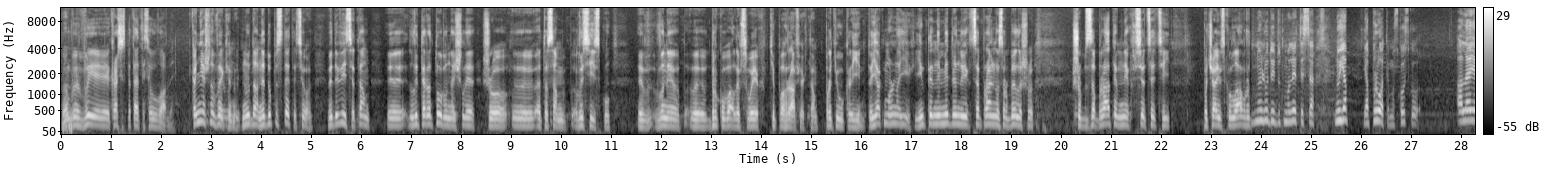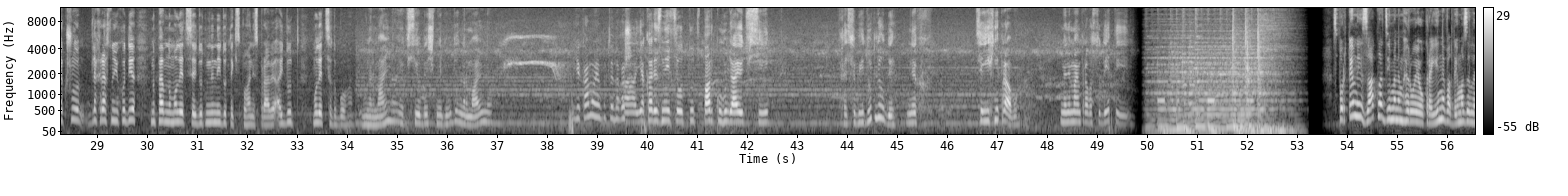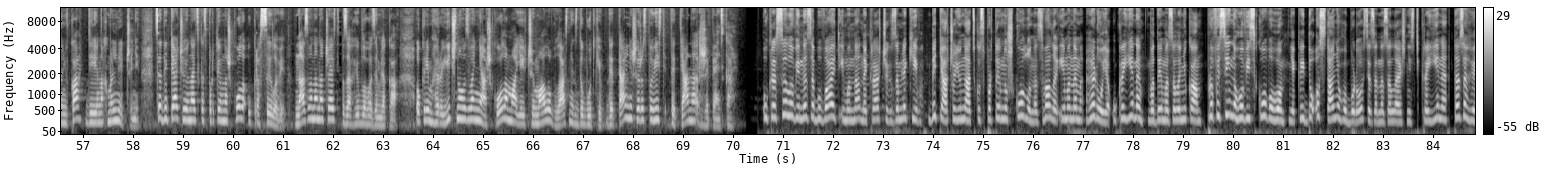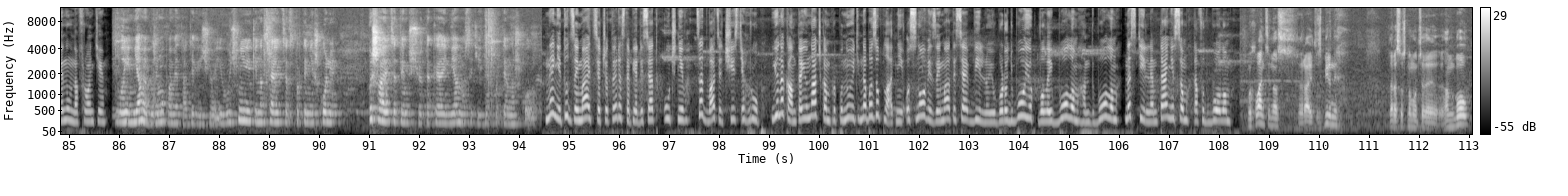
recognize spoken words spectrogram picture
Ви, ви краще спитаєтеся у влади. Звісно, викинуть. Ну да, не допустити цього. Ви дивіться, там е, літературу знайшли, що е, це саме російську. Е, Вони е, друкували в своїх типографіях там проти України. То як можна їх? Їм те немедленно їх це правильно зробили, що, щоб забрати в них все це цей Почаївську лавру. Ну, люди йдуть молитися. Ну, я, я проти московського. Але якщо для хресної ходи, ну певно, молитися йдуть, не, не йдуть на якісь погані справи, а йдуть молитися до Бога. Нормально, як всі обичні люди, нормально. Яка має бути на ваш А яка різниця? От тут в парку гуляють всі. Хай собі йдуть люди. В них це їхнє право. Ми не маємо права судити. Спортивний заклад з іменем Героя України Вадима Зеленюка діє на Хмельниччині. Це дитячо-юнацька спортивна школа у Красилові, названа на честь загиблого земляка. Окрім героїчного звання, школа має й чимало власних здобутків. Детальніше розповість Тетяна Ржепянська. У Красилові не забувають імена найкращих земляків. Дитячо-юнацьку спортивну школу назвали іменем Героя України Вадима Зеленюка, професійного військового, який до останнього боровся за незалежність країни та загинув на фронті. Його ім'я ми будемо пам'ятати вічно. І учні, які навчаються в спортивній школі, пишаються тим, що таке ім'я носить їхня спортивна школа. Нині тут займається 450 учнів. Це 26 груп. Юнакам та юначкам пропонують на безоплатній основі займатися вільною боротьбою, волейболом, гандболом, настільним тенісом та футболом. Вихованці у нас грають в збірних. Зараз в основному це гандбол.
